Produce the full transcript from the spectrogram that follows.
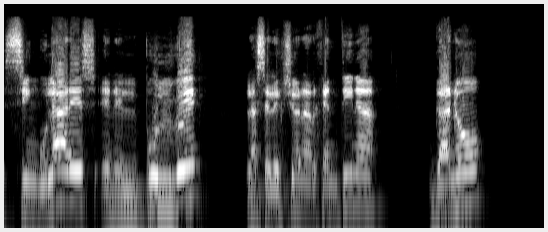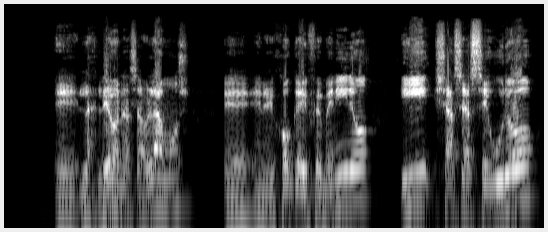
singulares, en el Pool B, la selección argentina ganó, eh, las Leonas hablamos, en el hockey femenino, y ya se aseguró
